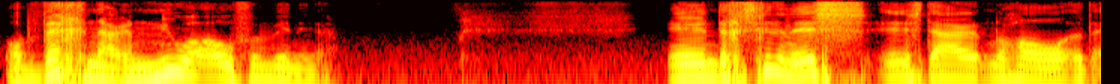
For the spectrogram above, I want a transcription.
Op weg naar nieuwe overwinningen. In de geschiedenis is daar nogal het een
